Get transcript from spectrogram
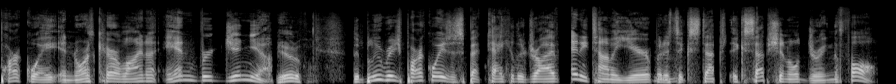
Parkway in North Carolina and Virginia. Beautiful. The Blue Ridge Parkway is a spectacular drive any time of year, but it's excep- exceptional during the fall.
